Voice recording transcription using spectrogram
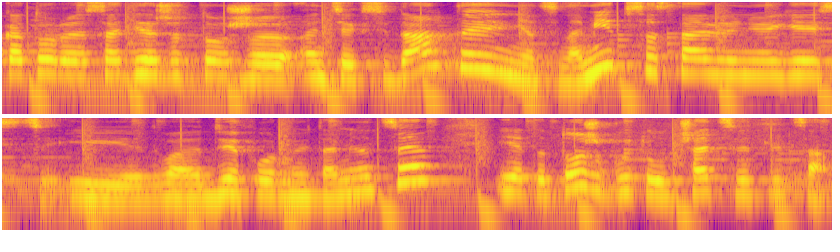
которая содержит тоже антиоксиданты, неоцинамид в составе у нее есть, и два, две формы витамина С, и это тоже будет улучшать цвет лица.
